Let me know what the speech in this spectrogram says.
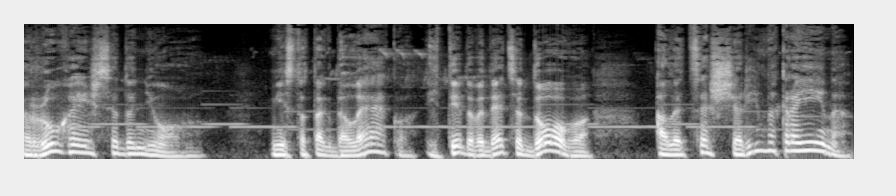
рухаєшся до нього. Місто так далеко, йти доведеться довго, але це ж чарівна країна,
